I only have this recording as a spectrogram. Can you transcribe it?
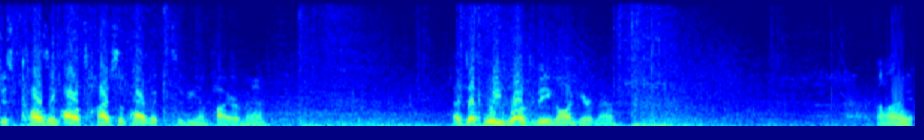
Just causing all types of havoc to the Empire, man. I definitely loved being on here, man. Alright.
